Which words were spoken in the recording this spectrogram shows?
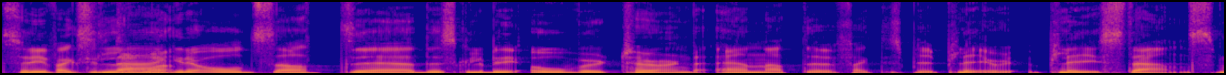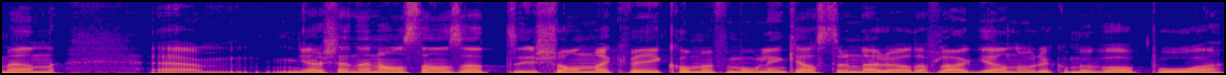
Så det är faktiskt lägre odds att eh, det skulle bli overturned än att det faktiskt blir play, play stands. Men ehm, jag känner någonstans att Sean McVay kommer förmodligen kasta den där röda flaggan och det kommer vara på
